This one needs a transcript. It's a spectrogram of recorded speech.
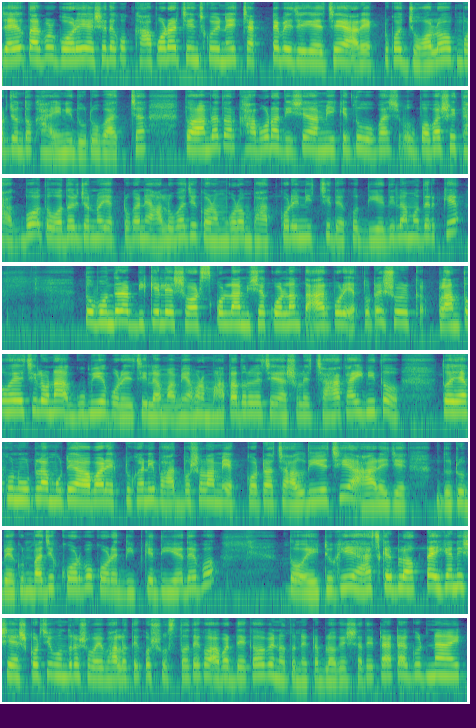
যাই হোক, তারপর গড়ে এসে দেখো, কাপড় আর চেঞ্জ করি নাই, চারটে বেজে গেছে। আর একটুকু জলও পর্যন্ত খাইনি দুটো বাচ্চা। তো আমরা তো আর খাব না দিশে, আমি কিন্তু উপাস উপবাসই থাকব। তো ওদের জন্য একটুখানি আলু ভাজি, গরম গরম ভাত করে নিচ্ছি। দেখো, দিয়ে দিলাম ওদেরকে। তো বন্ধুরা, বিকেলে শর্টস করলাম, ইসে করলাম। তারপরে এতটাই শরীর ক্লান্ত হয়েছিল না, ঘুমিয়ে পড়েছিলাম আমি। আমার মাথা ধরেছে আসলে চা খাইনি তো। তো এখন উঠলাম, উঠে আবার একটুখানি ভাত বসালাম, এক কটা চাল দিয়েছি। আর এই যে দুটো বেগুন ভাজি করব, করে দীপকে দিয়ে দেব। তো এইটুকুই আজকের ব্লগটা এখানেই শেষ করছি। বন্ধুরা সবাই ভালো থেকো, সুস্থ থেকো। আবার দেখা হবে নতুন একটা ব্লগের সাথে। Tata, good night.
